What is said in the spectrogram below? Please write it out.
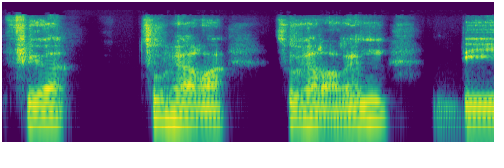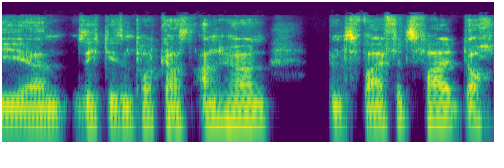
für Zuhörer, Zuhörerinnen, die äh, sich diesen Podcast anhören, im Zweifelsfall doch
